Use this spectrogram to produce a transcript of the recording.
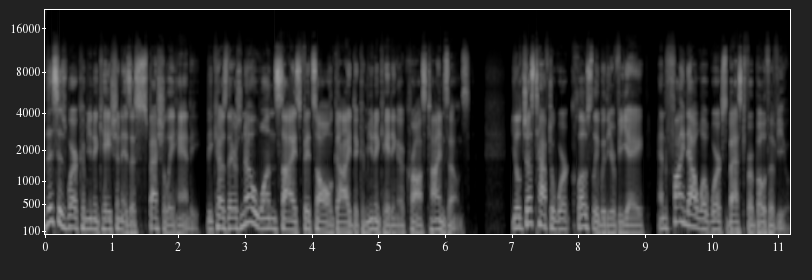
This is where communication is especially handy because there's no one size fits all guide to communicating across time zones. You'll just have to work closely with your VA and find out what works best for both of you.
